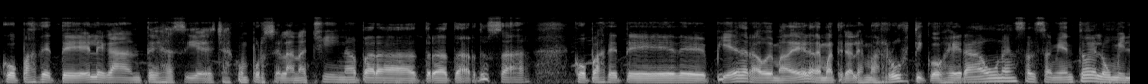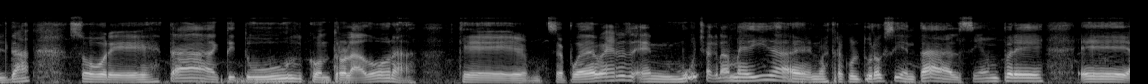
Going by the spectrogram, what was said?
copas de té elegantes, así hechas con porcelana china, para tratar de usar copas de té de piedra o de madera, de materiales más rústicos. Era un ensalzamiento de la humildad sobre esta actitud controladora que se puede ver en mucha gran medida en nuestra cultura occidental, siempre eh,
